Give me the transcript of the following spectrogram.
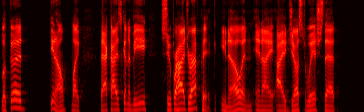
look good. You know, like that guy's going to be super high draft pick. You know, and and I I just wish that.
